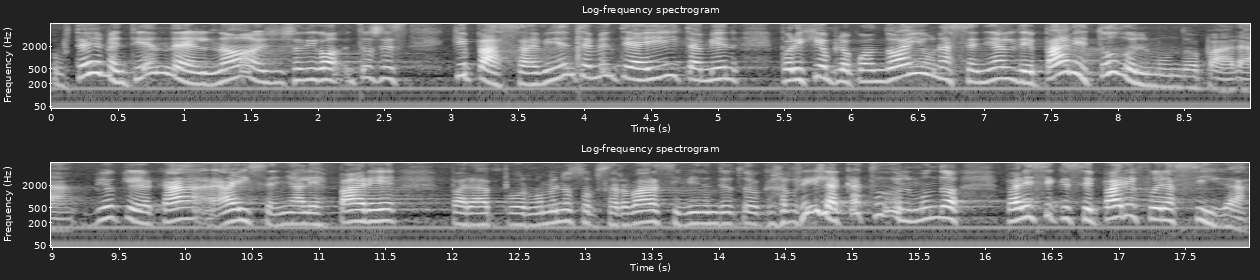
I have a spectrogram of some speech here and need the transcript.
¿Ustedes me entienden? ¿No? Yo digo, entonces, ¿qué pasa? Evidentemente ahí también, por ejemplo, cuando hay una señal de pare, todo el mundo para. Vio que acá hay señales pare para por lo menos observar si vienen de otro carril. Acá todo el mundo parece que se pare fuera siga.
